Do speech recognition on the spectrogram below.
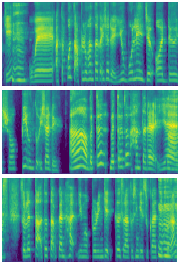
Okay. Mm-mm. Where ataupun tak perlu hantar kat each other. You boleh je order Shopee untuk each other. Ah, betul. Betul tu. Hantar direct. Yes. So letak tetapkan had RM50 ke RM100 suka hati Mm-mm, korang.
